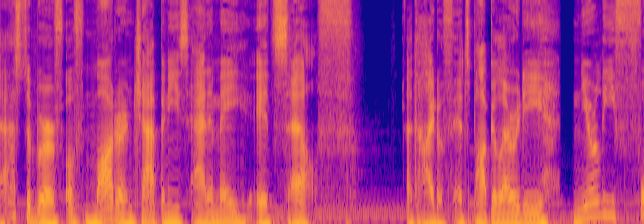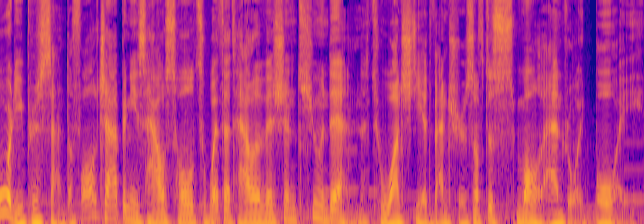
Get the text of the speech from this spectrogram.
as the birth of modern Japanese anime itself. At the height of its popularity, nearly 40% of all Japanese households with a television tuned in to watch the adventures of the small android boy.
